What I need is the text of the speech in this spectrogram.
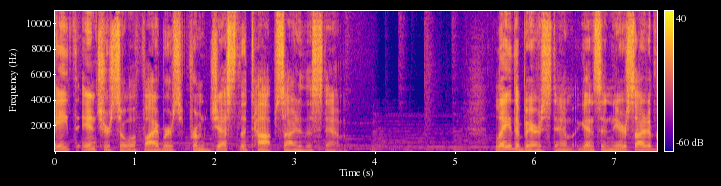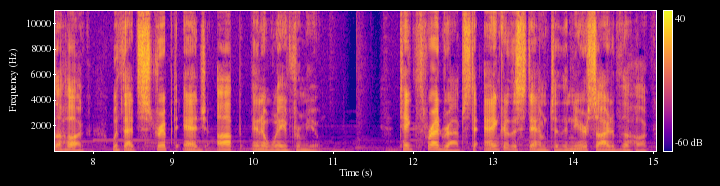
eighth inch or so of fibers from just the top side of the stem. Lay the bare stem against the near side of the hook with that stripped edge up and away from you. Take thread wraps to anchor the stem to the near side of the hook.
